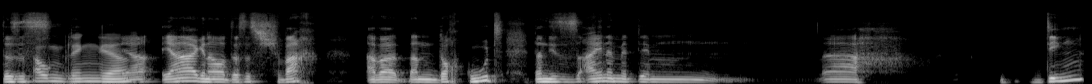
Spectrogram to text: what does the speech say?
Das ist. Augenbling, ja. Ja, ja, genau, das ist schwach, aber dann doch gut. Dann dieses eine mit dem ach, Ding,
